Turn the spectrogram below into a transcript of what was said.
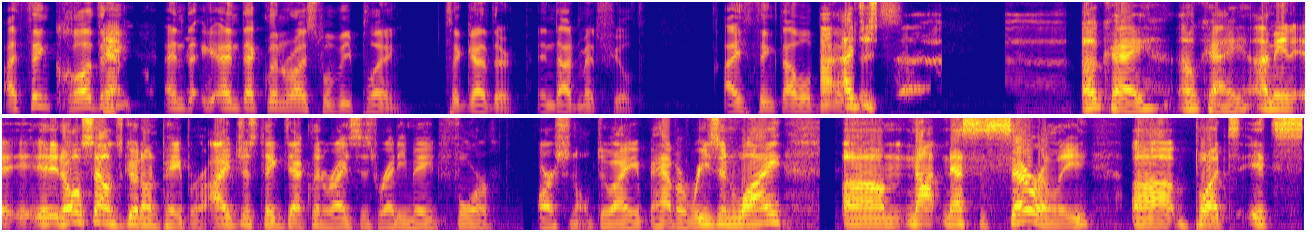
I think Rodri Yeah. and and Declan Rice will be playing together in that midfield. I think that will be I- the I just- Okay, okay. I mean, it, it all sounds good on paper. I just think Declan Rice is ready made for Arsenal. Do I have a reason why? Um, not necessarily, uh, but it's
